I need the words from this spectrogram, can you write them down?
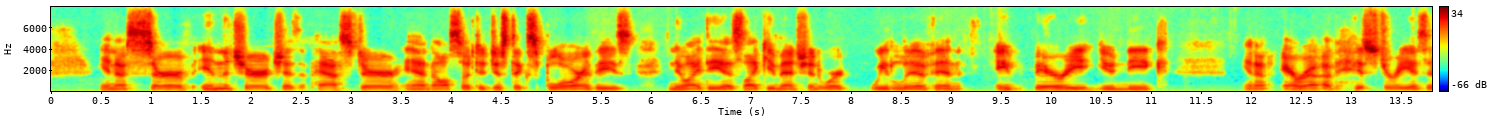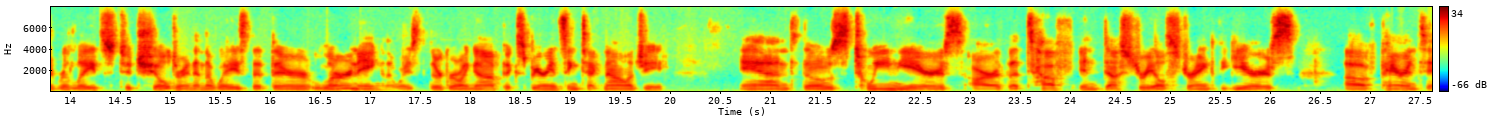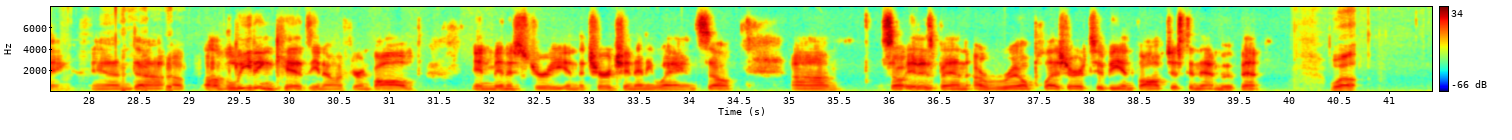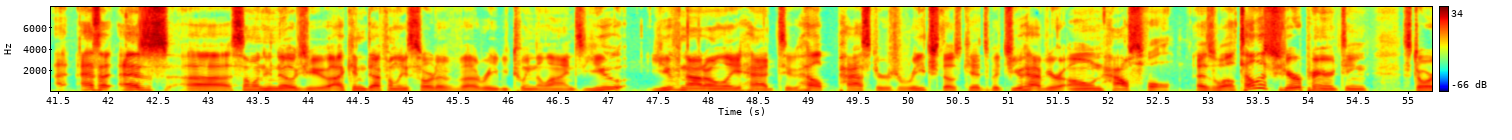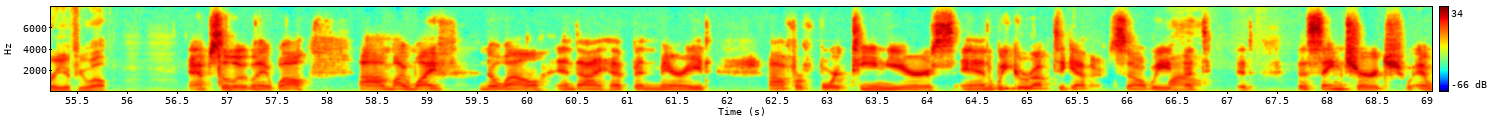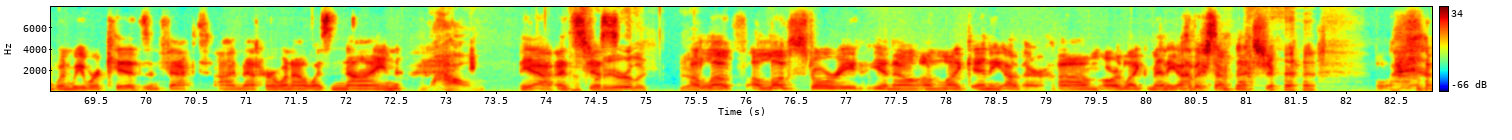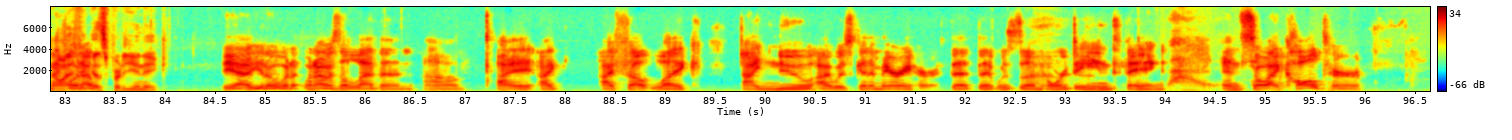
you know, serve in the church as a pastor, and also to just explore these new ideas. Like you mentioned, where we live in a very unique you know era of history as it relates to children and the ways that they're learning the ways that they're growing up experiencing technology. And those tween years are the tough industrial strength years of parenting and uh, of, of leading kids you know if you're involved in ministry in the church in any way. And so um, so it has been a real pleasure to be involved just in that movement. Well as a, as uh, someone who knows you, I can definitely sort of uh, read between the lines. You you've not only had to help pastors reach those kids, but you have your own house full as well. Tell us your parenting story, if you will. Absolutely. Well, um, my wife Noelle and I have been married uh, for 14 years, and we grew up together. So we wow. attended the same church and when we were kids. In fact, I met her when I was nine. Wow. Yeah, it's That's just pretty early. Yeah. A love, a love story, you know, unlike any other, um, or like many others. I'm not sure. no, I think I, it's pretty unique. Yeah, you know, when when I was 11, um, I I I felt like I knew I was going to marry her. That that was an ordained thing. Wow. And so I called her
